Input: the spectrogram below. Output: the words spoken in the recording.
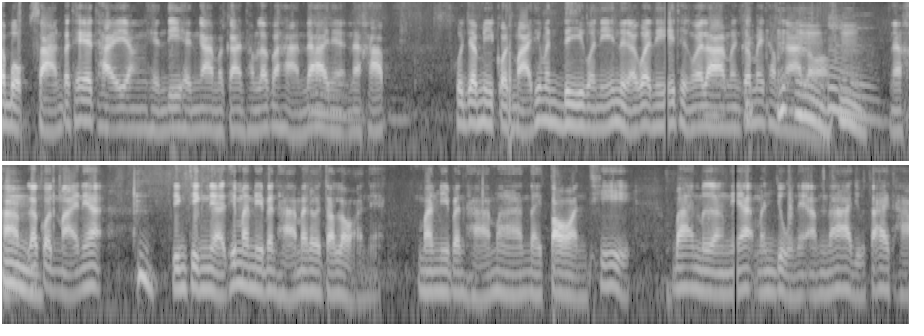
ระบบศาลประเทศไทยยังเห็นดีเห็นงามกับการทำรัฐประหารได้เนี่ยนะครับ คุณจะมีกฎหมายที่มันดีกว่านี้เหนือกว่านี้ถึงเวลามันก็ไม่ทำงานหรอกอืมนะครับอืมแล้วกฎหมายเนี่ยจริงๆเนี่ยที่มันมีปัญหามาโดยตลอดเนี่ยมันมีปัญหามาในตอนที่ บ้านเมืองเนี้ยมันอยู่ในอำนาจอยู่ใต้เท้า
